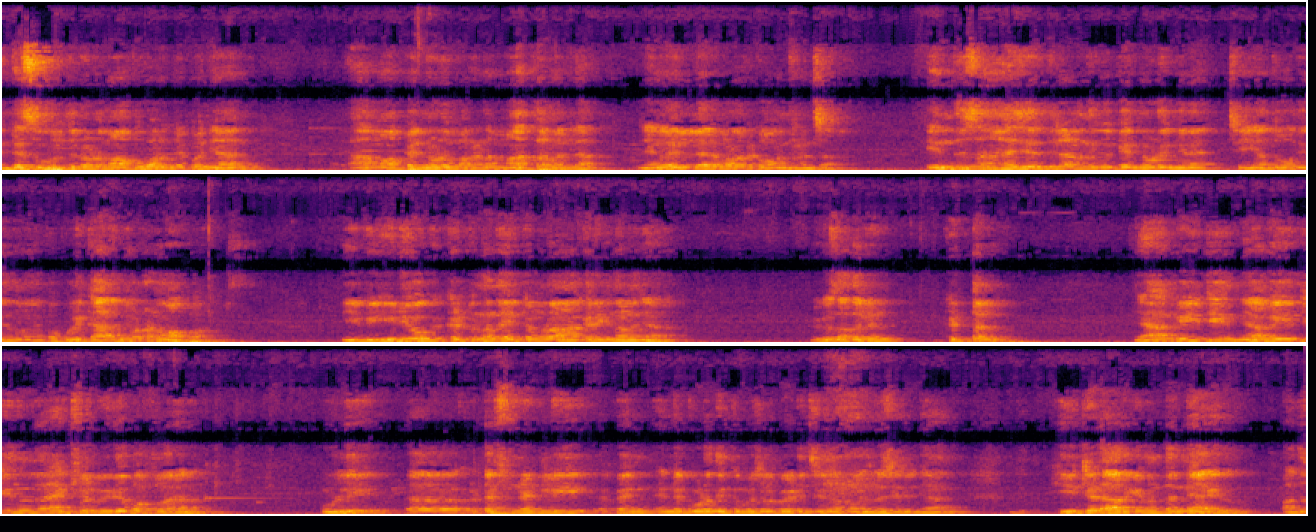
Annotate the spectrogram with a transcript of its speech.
എന്റെ സുഹൃത്തിനോട് മാപ്പ് പറഞ്ഞപ്പോൾ ഞാൻ ആ മാപ്പ് എന്നോടും പറയണം. മാത്രമല്ല ഞങ്ങൾ എല്ലാവരും വളരെ കോൺഫിഡൻസ് ആണ്. എന്ത് സാഹചര്യത്തിലാണ് നിങ്ങൾക്ക് എന്നോട് ഇങ്ങനെ ചെയ്യാൻ തോന്നിയെന്ന് പറഞ്ഞപ്പോൾ പുള്ളി കരഞ്ഞോടാണ് മാപ്പ് പറഞ്ഞത്. ഈ വീഡിയോ ഒക്കെ കിട്ടണമെന്ന് ഏറ്റവും കൂടുതൽ ആഗ്രഹിക്കുന്നതാണ് ഞാൻ ബിക്കോസ് അതിൽ കിട്ടല്ലോ. ഞാൻ വെയിറ്റ് ചെയ്ത് ഞാൻ വെയിറ്റ് ചെയ്യുന്നത് ആക്ച്വൽ വീഡിയോ പുറത്ത് വരാനാണ്. പുള്ളി ഡെഫിനറ്റ്ലി ഇപ്പൊ എന്റെ കൂടെ നിൽക്കുമ്പോൾ ചിലപ്പോൾ പേടിച്ച് കാണോ എന്താ ശരി ഞാൻ ഹീറ്റഡ് ആർഗ്യുമെന്റ് തന്നെ ആയിരുന്നു അത്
